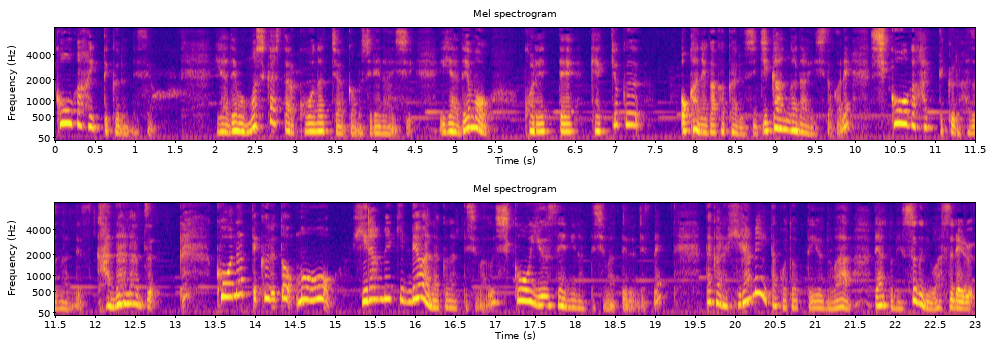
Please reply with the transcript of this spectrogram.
考が入ってくるんですよ。いやでももしかしたらこうなっちゃうかもしれないし。いやでもこれって結局お金がかかるし時間がないしとかね。思考が入ってくるはずなんです。必ず。こうなってくるともうひらめきではなくなってしまう。思考優先になってしまってるんですね。だからひらめいたことっていうのはであとねすぐに忘れる。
